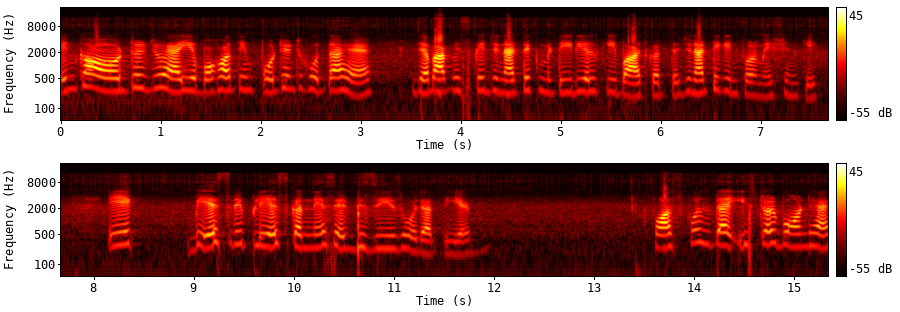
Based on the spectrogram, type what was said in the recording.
इनका ऑर्डर जो है, ये बहुत इम्पोर्टेंट होता है जब आप इसके जेनेटिक मटेरियल की बात करते हैं जेनेटिक इन्फॉर्मेशन की। एक बेस रिप्लेस करने से डिज़ीज़ हो जाती है। फॉस्फोस डाइस्टर बॉन्ड है।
